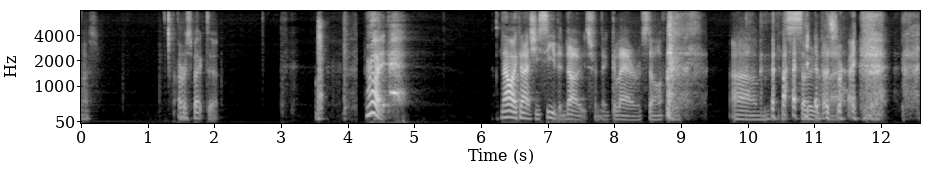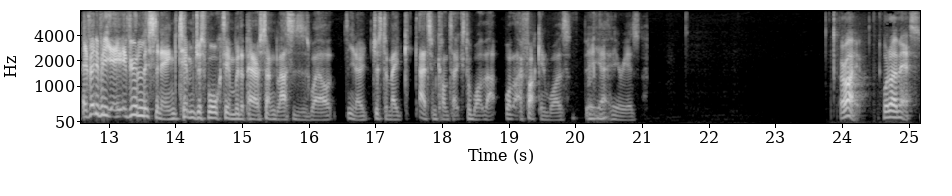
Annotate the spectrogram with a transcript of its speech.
Nice. I respect it. Right. Now I can actually see the nose from the glare of Starfield. Um, solar Yeah, that's flare. right. If anybody, if you're listening, Tim just walked in with a pair of sunglasses as well. You know, just to make add some context to what that what that fucking was. But Mm-hmm. Yeah, here he is. All right. What did I miss?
